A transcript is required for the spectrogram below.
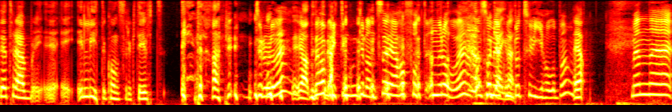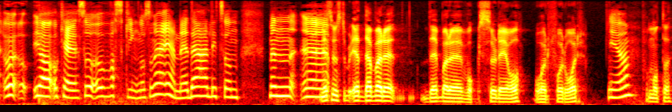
Det tror jeg blir eh, lite konstruktivt det. Tror du det? Ja, det det har blitt en konkurranse. Jeg har fått en rolle som okay, jeg kommer til å tviholde på. Ja. Men å- Ja, OK, så vasking og sånn, jeg er enig. Det er litt sånn Men eh, Jeg synes det, det, er bare, det bare vokser, det òg, år for år. ja. på en måte.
